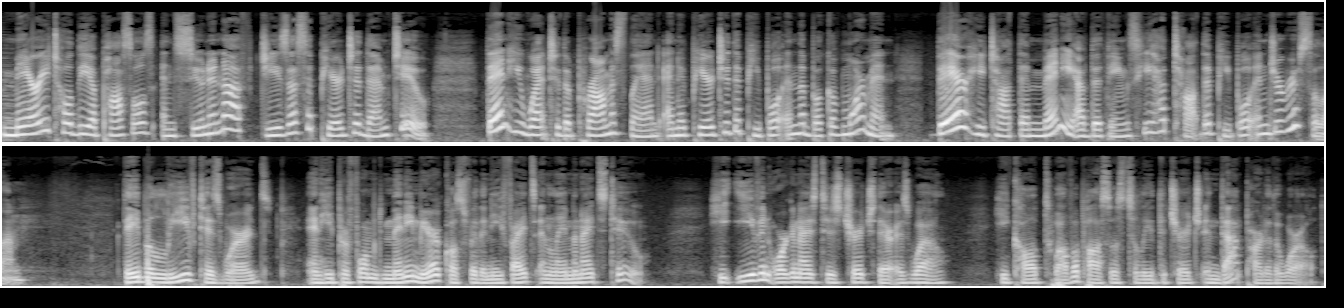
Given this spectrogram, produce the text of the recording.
Mary told the apostles, and soon enough, Jesus appeared to them too. Then he went to the promised land and appeared to the people in the Book of Mormon. There he taught them many of the things he had taught the people in Jerusalem. They believed his words, and he performed many miracles for the Nephites and Lamanites too. He even organized his church there as well. He called 12 apostles to lead the church in that part of the world.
